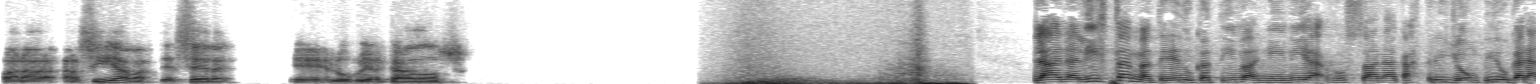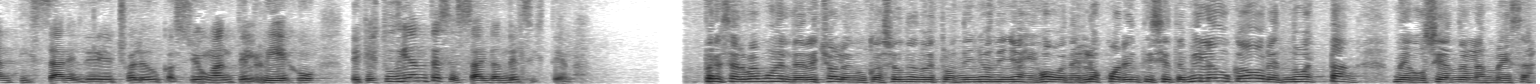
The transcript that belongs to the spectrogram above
para así abastecer eh, los mercados. La analista en materia educativa Nidia Rosana Castrellón pidió garantizar el derecho a la educación ante el riesgo de que estudiantes se salgan del sistema preservemos el derecho a la educación de nuestros niños, niñas y jóvenes. Los 47 mil educadores no están negociando en las mesas.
